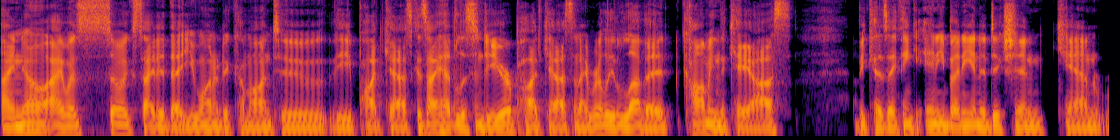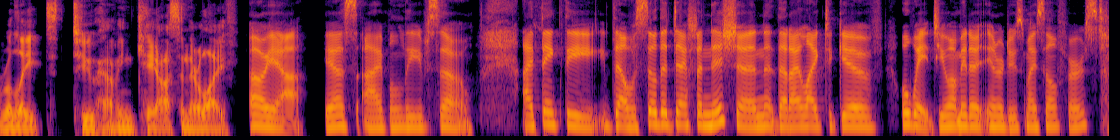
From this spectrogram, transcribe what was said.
I know. I was so excited that you wanted to come on to the podcast because I had listened to your podcast and I really love it, Calming the Chaos, because I think anybody in addiction can relate to having chaos in their life. Oh, yeah. Yes, I believe so. I think the, the so the definition that I like to give. Well, wait. Do you want me to introduce myself first?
